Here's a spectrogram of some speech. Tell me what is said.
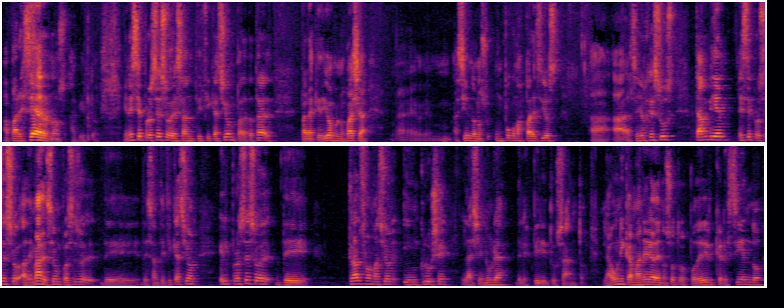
a parecernos a Cristo. En ese proceso de santificación para tratar, para que Dios nos vaya eh, haciéndonos un poco más parecidos al Señor Jesús, también ese proceso, además de ser un proceso de, de santificación, el proceso de transformación incluye la llenura del Espíritu Santo. La única manera de nosotros poder ir creciendo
